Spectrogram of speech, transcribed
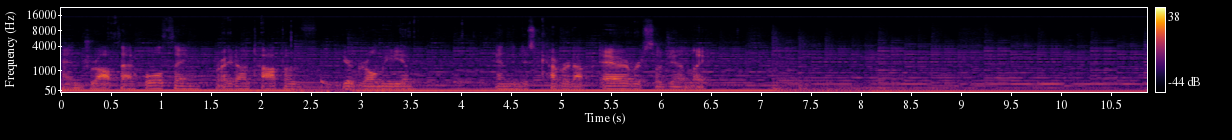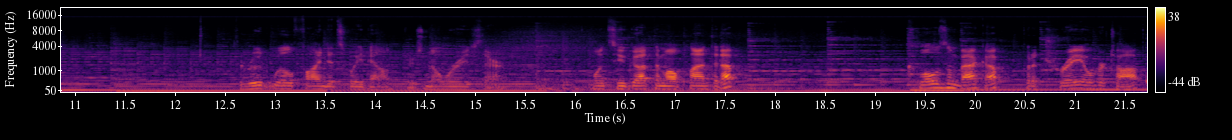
and drop that whole thing right on top of your grow medium and then just cover it up ever so gently. The root will find its way down, there's no worries there. Once you've got them all planted up, close them back up, put a tray over top,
